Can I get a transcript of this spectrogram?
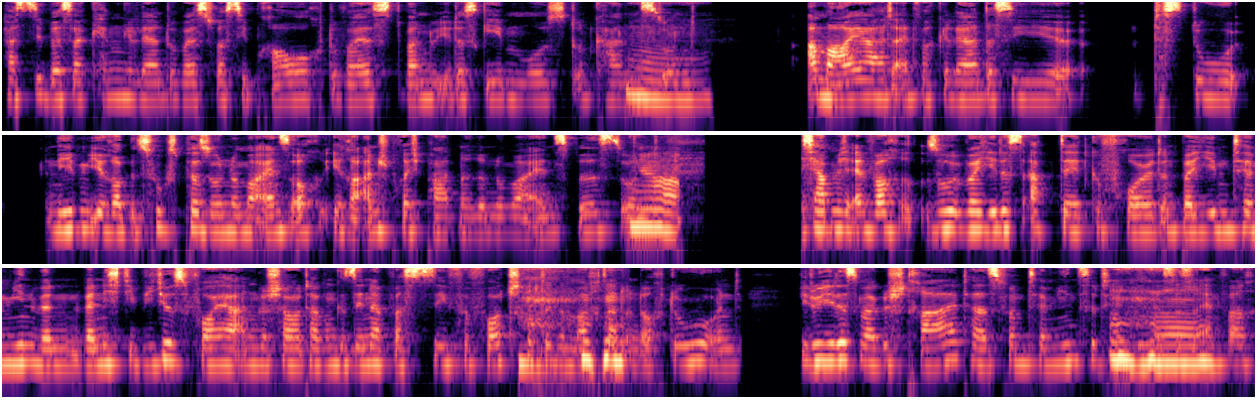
hast sie besser kennengelernt, du weißt, was sie braucht, du weißt, wann du ihr das geben musst und kannst. Mhm. Und Amaya hat einfach gelernt, dass sie, dass du neben ihrer Bezugsperson Nummer eins auch ihre Ansprechpartnerin Nummer eins bist. Und ja ich habe mich einfach so über jedes Update gefreut und bei jedem Termin, wenn, wenn ich die Videos vorher angeschaut habe und gesehen habe, was sie für Fortschritte gemacht hat und auch du und wie du jedes Mal gestrahlt hast von Termin zu Termin, mhm. das ist mhm. einfach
